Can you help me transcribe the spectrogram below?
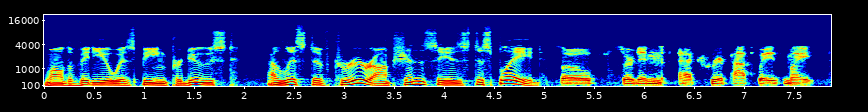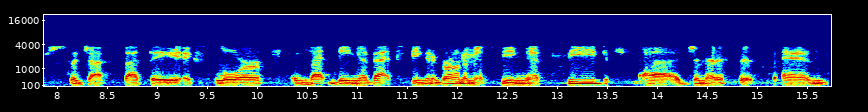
While the video is being produced, a list of career options is displayed. So, certain uh, career pathways might suggest that they explore vet being a vet, being an agronomist, being a seed uh, geneticist, and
